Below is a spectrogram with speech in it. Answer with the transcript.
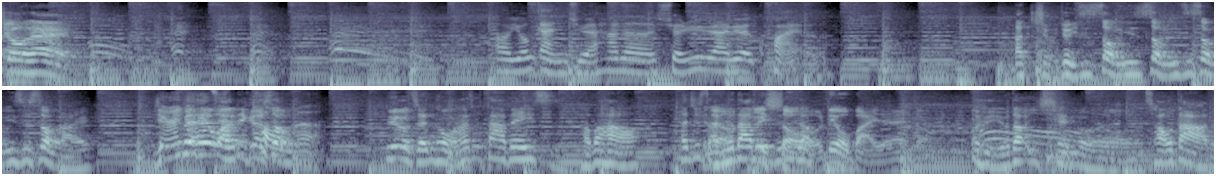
酒嘞。哦，有感觉，它的旋律越来越快了。他酒就一直送，一直送，一直送，一直送来，一杯喝完立刻送了。没有整桶，他是大杯子，好不好？他就整个大杯子，一手六百的那种，而且有到一千哦，超大的。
